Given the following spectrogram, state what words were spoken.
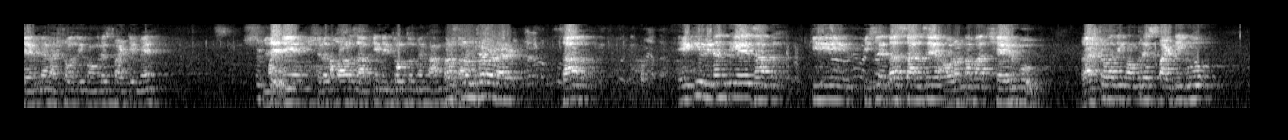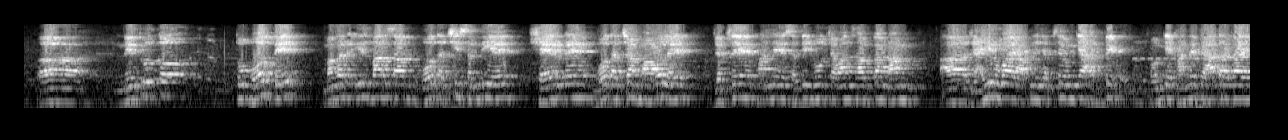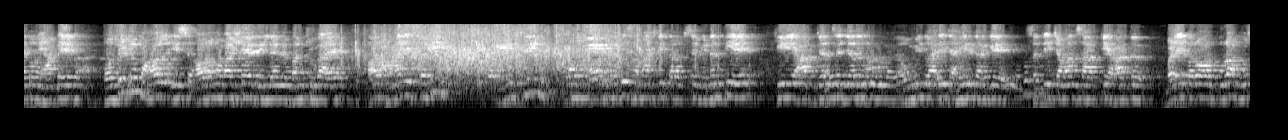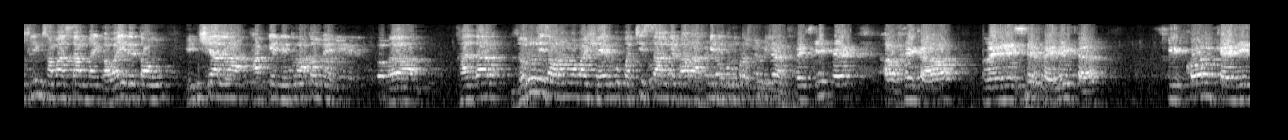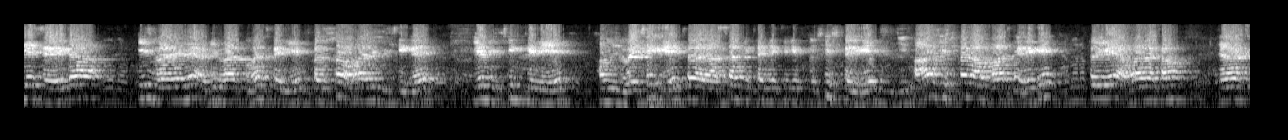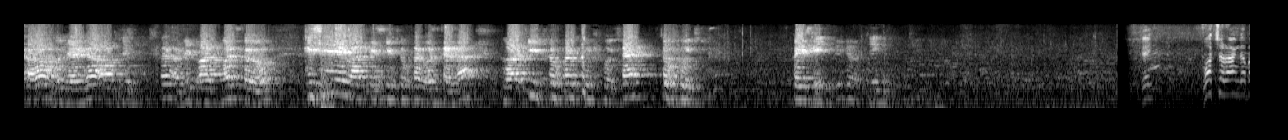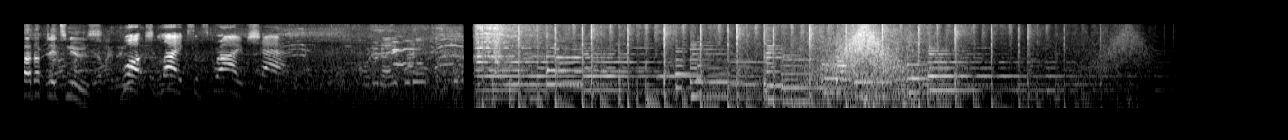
राष्ट्रवादी Congress party में माननीय शरद पवार साहब के नेतृत्व में काम करता हूँ साहब एक ही विनंती है साहब कि पिछले दस साल से औरंगाबाद शहर को राष्ट्रवादी कांग्रेस पार्टी को नेतृत्व तो तो बहुत थे मगर इस बार साहब बहुत अच्छी संधि है शहर में बहुत अच्छा माहौल है। जब से माननीय सतीश बहु चौहान साहब का नाम ज़ाहिर हुआ है आपने जब से उनके हाथ पे उनके खाने पे हाथ रखा है तो यहाँ पे एक पॉजिटिव माहौल इस औरंगाबाद शहर ज़िले में बन चुका है। और हमारे सभी मुस्लिम और सभी समाज की तरफ़ से विनंती है कि आप जल्द से जल्द उम्मीदवारी ज़ाहिर करके सतीश चौहान साहब के हाथ बड़े करो और पूरा मुस्लिम समाज साहब मैं गवाही देता हूँ। इंशाल्लाह आपके नेतृत्व में खासदार ज़रूर इस औरंगाबाद शहर को 25 साल के बाद आपके नेतृत्व में ठीक मैंने इससे पहले कहा कि कौन कैंडिडेट रहेगा इस बारे में अभी बात मत करिए। परसों हमारी मीटिंग है ये मीटिंग के लिए हम बैठेंगे तो रास्ता निकलने के लिए कोशिश करेंगे आज इस पर आप बात करेंगे तो ये हमारा काम जरा खराब हो जाएगा। आप इस पर अभी बात मत करो। किसी ने बात किसी के ऊपर मत करना। बाकी के ऊपर कुछ पूछना है तो पूछ। ठीक है। Okay? Watch Aurangabad Updates News. Watch, like, subscribe, share.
